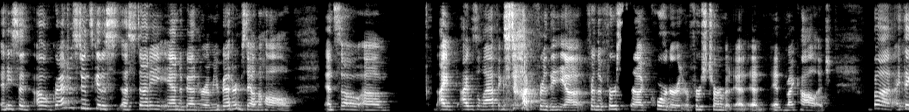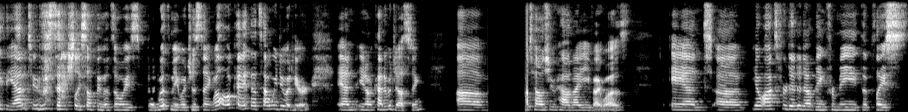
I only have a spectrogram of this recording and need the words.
And he said, Oh, graduate students get a, a study and a bedroom. Your bedroom's down the hall. And so um, I, I was a laughing stock for the uh, for the first uh, quarter or first term at, at, at, my college. But I think the attitude was actually something that's always been with me, which is saying, well, okay, that's how we do it here, and you know, kind of adjusting. Um, tells you how naive I was, and uh, you know, Oxford ended up being for me the place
